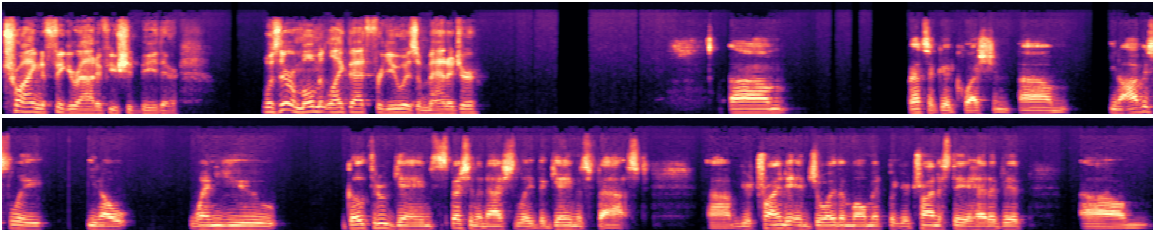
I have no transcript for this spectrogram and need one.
trying to figure out if you should be there. Was there a moment like that for you as a manager? Um, that's a good question. Um, you know, obviously, you know, when you go through games, especially in the National League, the game is fast. Um, you're trying to enjoy the moment, but you're trying to stay ahead of it. Um,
